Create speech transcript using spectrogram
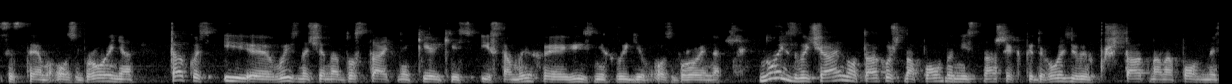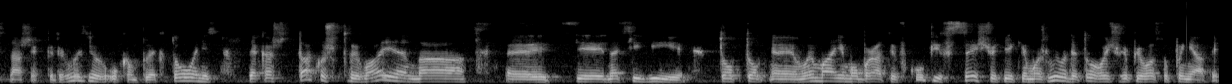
систем озброєння. Також і е, визначена достатня кількість і самих е, різних видів озброєння. Ну і звичайно, також наповненість наших підрозділів, штатна наповненість наших підрозділів, укомплектованість, яка ж також впливає на е, ці на ці дії. Тобто ми маємо брати вкупі все, що тільки можливо для того, щоб його зупиняти.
